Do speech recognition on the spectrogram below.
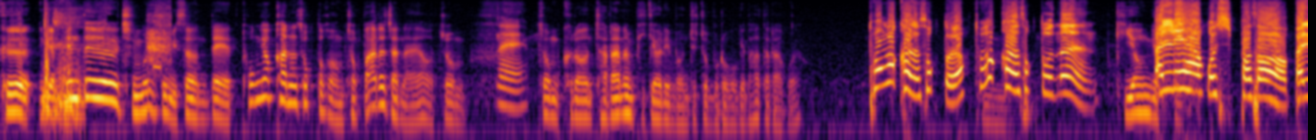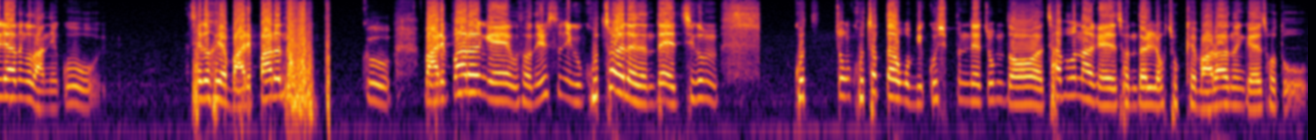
그 이제 팬들 질문이 좀 있었는데 통역하는 속도가 엄청 빠르잖아요. 좀좀 네. 그런 잘하는 비결이 뭔지 좀 물어보기도 하더라고요. 통역하는 속도요? 통역하는 속도는 기억력 빨리 하고 싶어서 빨리 하는 건 아니고 제가 그냥 말이 빠른 그 말이 빠른 게 우선 1순위고 고쳐야 되는데 지금 고, 좀 고쳤다고 믿고 싶은데 좀 더 차분하게 전달력 좋게 말하는 게 저도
